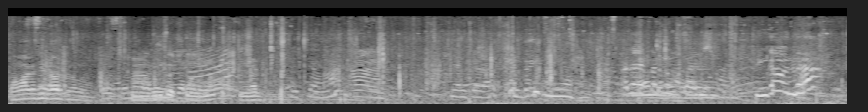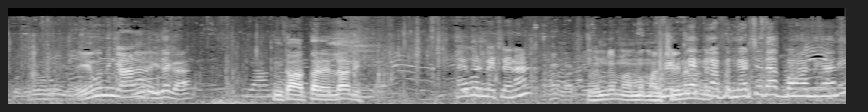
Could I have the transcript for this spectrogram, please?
సమావేశం ఇంకా ఉందా ఏముంది ఇంకా ఆడ ఇదేగా ఇంకా అక్కడ వెళ్ళాలి అవి కూడా మెట్లేనా అంటే మంచిగానే ఉంది మెట్లు నడిచేదాకా బాగుంది కానీ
